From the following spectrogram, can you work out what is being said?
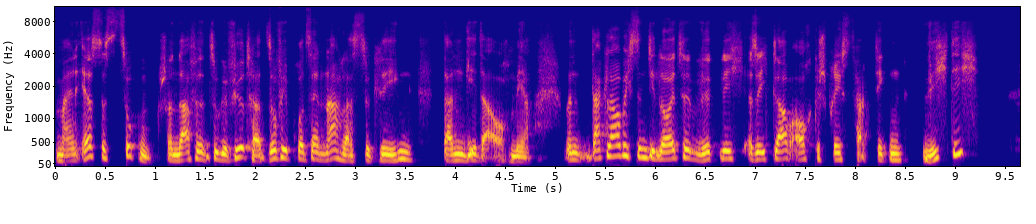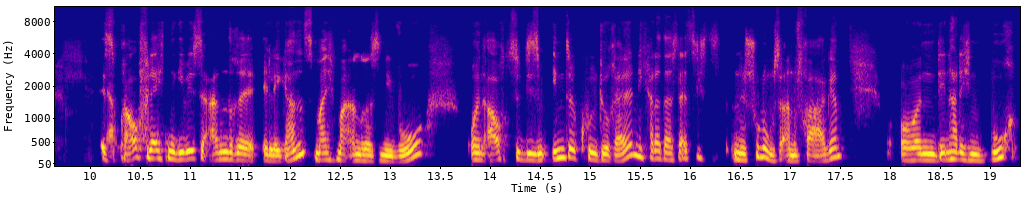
mein erstes Zucken schon dazu geführt hat, so viel Prozent Nachlass zu kriegen, dann geht da auch mehr. Und da glaube ich, sind die Leute wirklich, also ich glaube auch Gesprächstaktiken wichtig. Es ja. braucht vielleicht eine gewisse andere Eleganz, manchmal anderes Niveau und auch zu diesem interkulturellen. Ich hatte das letztlich eine Schulungsanfrage und den hatte ich ein Buch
